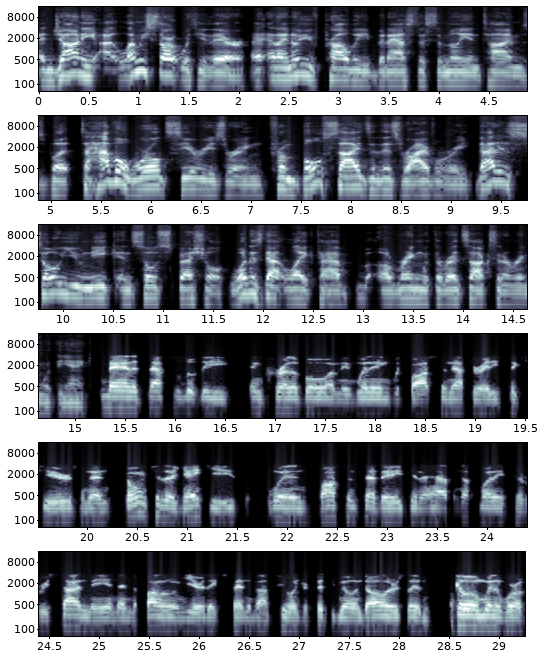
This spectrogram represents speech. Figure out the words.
And Johnny, uh, let me start with you there. And I know you've probably been asked this a million times, but to have a World Series ring from both sides of this rivalry. That is so unique and so special. What is that like to have a ring with the Red Sox and a ring with the Yankees? Man, it's absolutely incredible. I mean, winning with Boston after 86 years and then going to the Yankees when Boston said they didn't have enough money to re-sign me. And then the following year, they spent about $250 million and go and win a World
